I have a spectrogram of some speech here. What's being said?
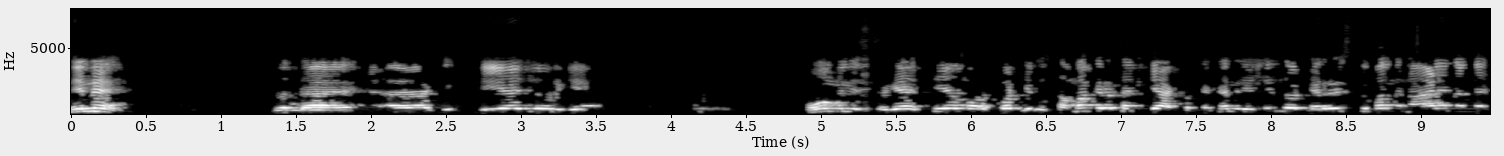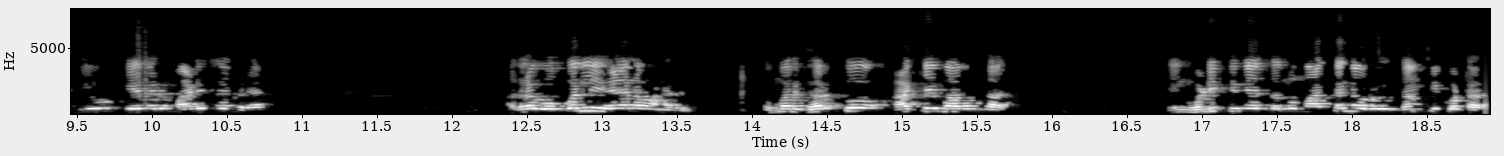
ನಿನ್ನೆ ಡಿ ಐ ಜಿ ಅವರಿಗೆ ಹೋಮ್ ಮಿನಿಸ್ಟರ್ಗೆ ಸಿ ಎಂ ಅವ್ರು ಕೊಟ್ಟಿದ್ದು ಸಮಗ್ರ ತನಿಖೆ ಆಗ್ಬೇಕು ಯಾಕಂದ್ರೆ ಇಲ್ಲಿಂದ ಟೆರರಿಸ್ಟ್ ಬಂದು ನಾಳೆ ನನ್ನ ಜೀವಕ್ಕೆ ಏನಾದ್ರು ಮಾಡಿದ್ರೆ ಅಂದ್ರೆ ಅದ್ರಾಗ ಒಬ್ಬಲ್ಲಿ ಹೇಳೋಣ ನನಗೆ ಸುಮಾರು ಘರ್ಕು ಆಕೆ ಮಾರುಂದ ಹಿಂಗ್ ಹೊಡಿತೀನಿ ಅಂತ ಅನ್ನೋ ಮಾತನ್ನ ಅವರು ಧಮಕಿ ಕೊಟ್ಟಾರ.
